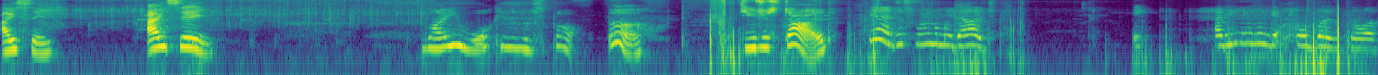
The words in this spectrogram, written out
I see. I see. Why are you walking in a spot? Oh. You just died? Yeah, I just randomly died. It, I didn't even get killed by the killer.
